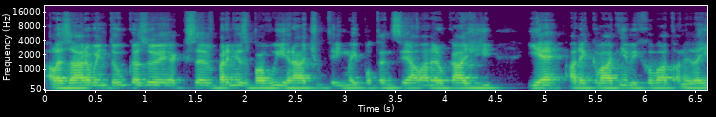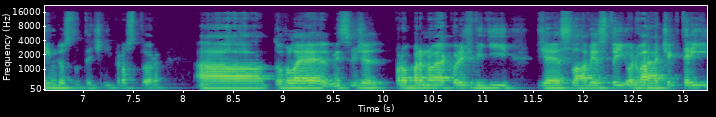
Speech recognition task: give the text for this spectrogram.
ale zároveň to ukazuje, jak se v Brně zbavují hráčů, kteří mají potenciál a nedokáží je adekvátně vychovat a nedají jim dostatečný prostor. A tohle je, myslím, že pro Brno, jako když vidí, že Slávě stojí o dva hráče, který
